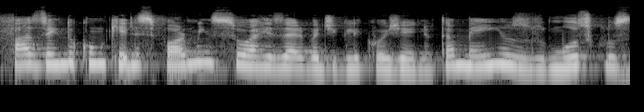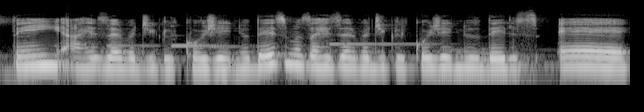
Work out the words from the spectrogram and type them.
fazendo com que eles formem sua reserva de glicogênio também. Os músculos têm a reserva de glicogênio deles, mas a reserva de glicogênio deles é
